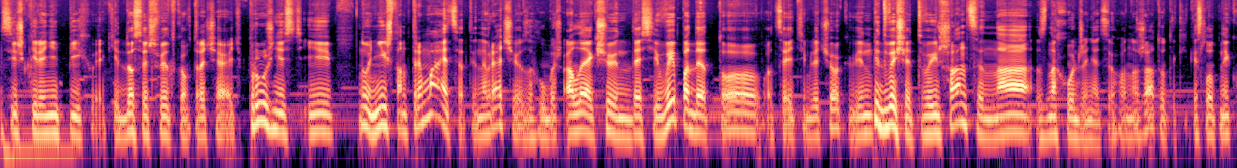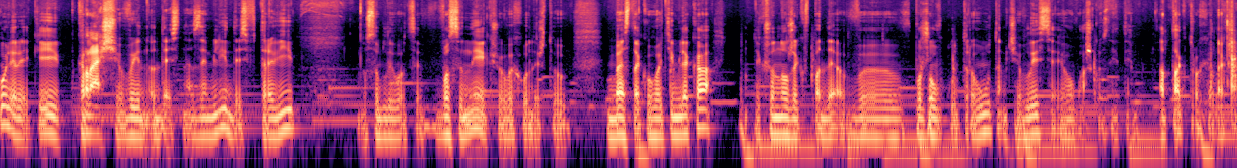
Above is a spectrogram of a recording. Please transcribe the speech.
ці шкіряні піхви, які досить швидко втрачають пружність, і ну, ніж там тримається, ти навряд чи його загубиш. Але якщо він десь і випаде, то оцей тімлячок він підвищить твої шанси на знаходження цього ножа. Тут такий кислотний колір, який краще видно десь на землі, десь в траві. Особливо це восени, якщо виходиш, то без такого тімляка, якщо ножик впаде в, в пожовклу траву там, чи в листя, його важко знайти. А так трохи легше.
